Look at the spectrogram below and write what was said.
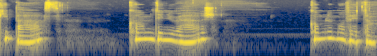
qui passent comme des nuages, comme le mauvais temps.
